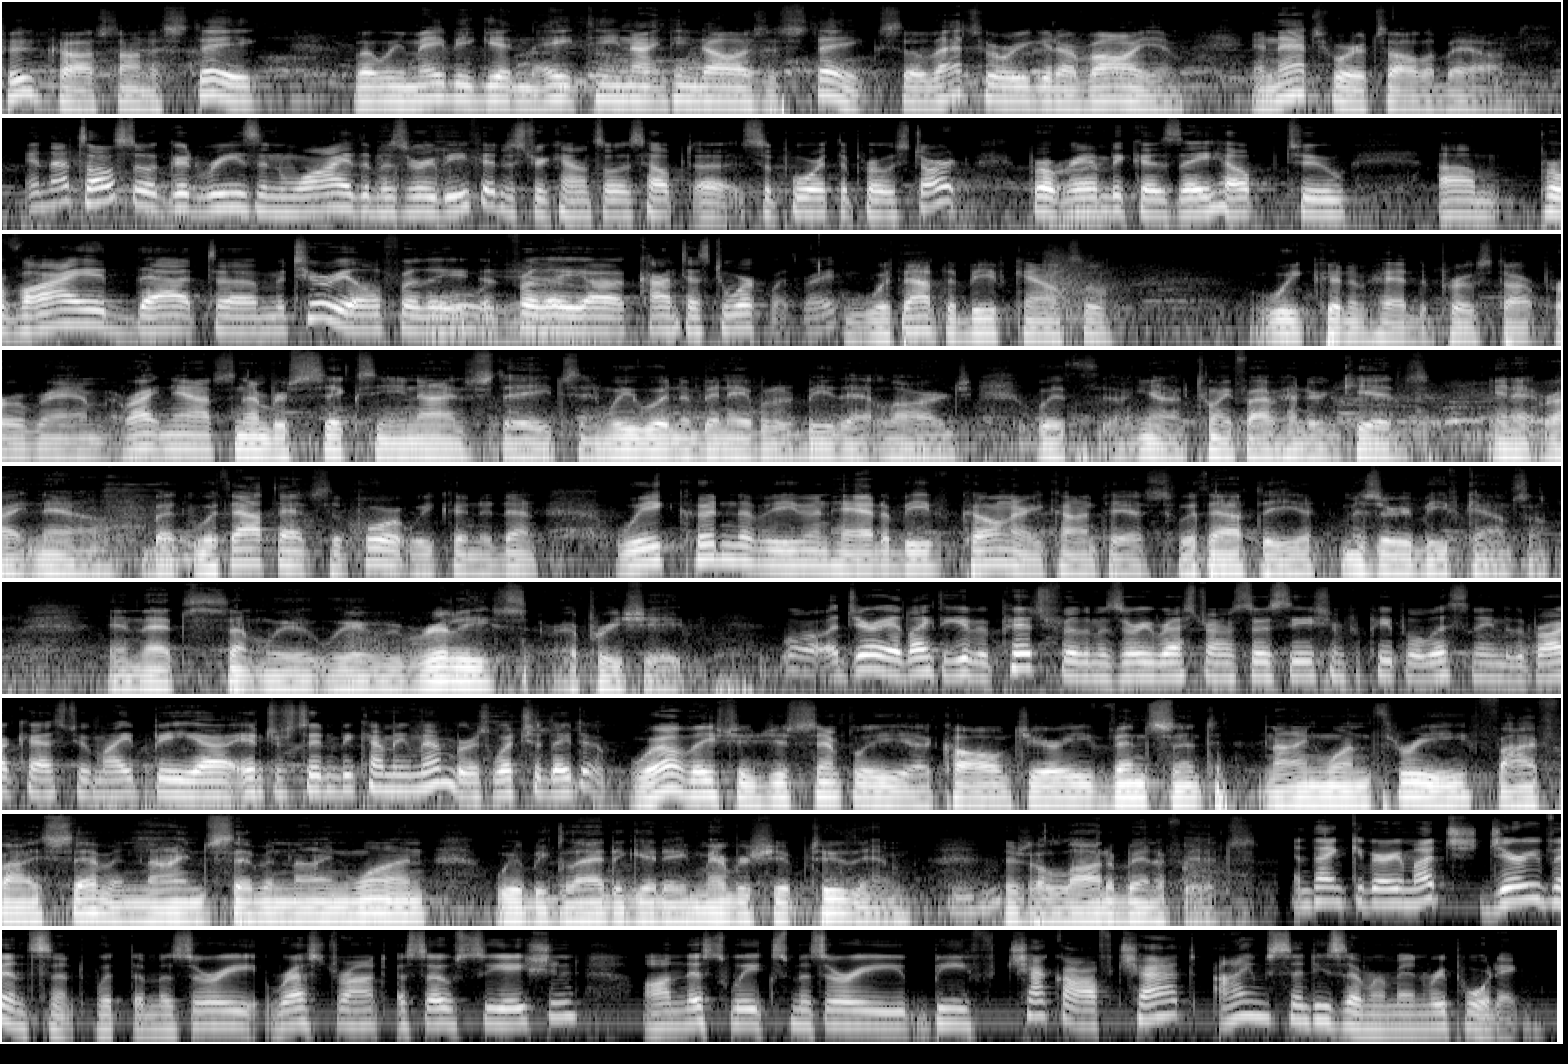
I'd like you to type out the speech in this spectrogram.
food cost on a steak, but we may be getting $18, $19 a steak. So that's where we get our volume, and that's where it's all about. And that's also a good reason why the Missouri Beef Industry Council has helped uh, support the Pro Start program right. because they help to um, provide that uh, material for the oh, yeah. for the uh, contest to work with, right? Without the Beef Council, we couldn't have had the Pro Start program. Right now, it's number six in the United States, and we wouldn't have been able to be that large with uh, you know 2,500 kids in it right now. But mm-hmm. without that support, we couldn't have done. It. We couldn't have even had a beef culinary contest without the Missouri Beef Council, and that's something we we, we really appreciate. Well, Jerry, I'd like to give a pitch for the Missouri Restaurant Association for people listening to the broadcast who might be uh, interested in becoming members. What should they do? Well, they should just simply uh, call Jerry Vincent 913 557 9791. We'll be glad to get a membership to them. Mm-hmm. There's a lot of benefits. And thank you very much, Jerry Vincent with the Missouri Restaurant Association. On this week's Missouri Beef Checkoff Chat, I'm Cindy Zimmerman reporting.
